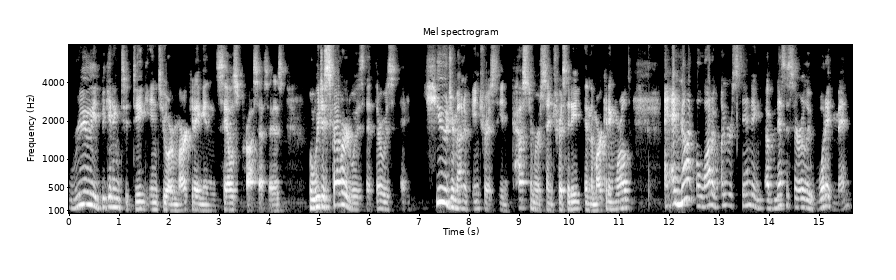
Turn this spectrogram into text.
really beginning to dig into our marketing and sales processes, what we discovered was that there was a huge amount of interest in customer centricity in the marketing world and not a lot of understanding of necessarily what it meant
